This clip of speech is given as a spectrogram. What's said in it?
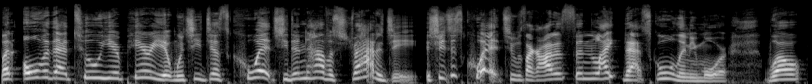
But over that two year period, when she just quit, she didn't have a strategy. She just quit. She was like, I just didn't like that school anymore. Well,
